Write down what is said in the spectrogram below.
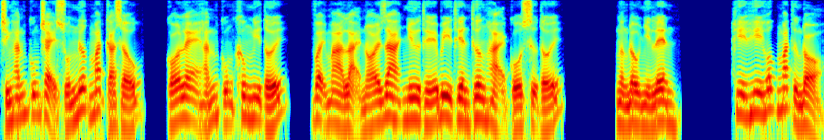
chính hắn cũng chạy xuống nước mắt cá sấu, có lẽ hắn cũng không nghĩ tới, vậy mà lại nói ra như thế bi thiên thương hại cố sự tới. Ngẩng đầu nhìn lên. Hi hi hốc mắt từng đỏ,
